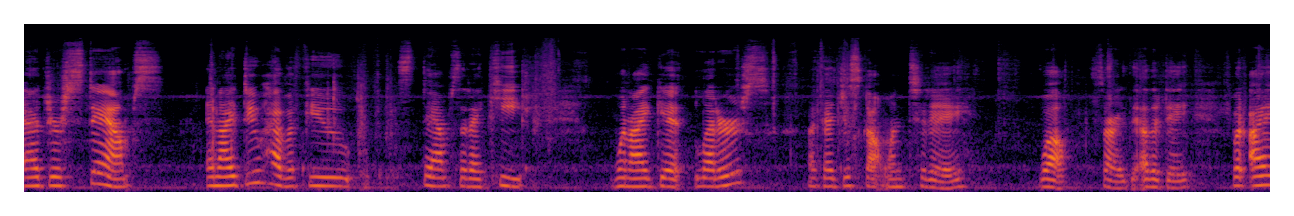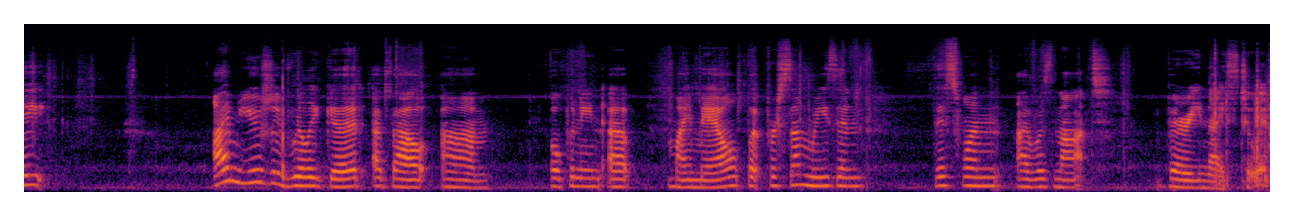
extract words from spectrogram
add your stamps. And I do have a few stamps that I keep when I get letters. Like I just got one today. Well, sorry, the other day. But I, I'm usually really good about um, opening up my mail. But for some reason, this one, I was not very nice to it.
